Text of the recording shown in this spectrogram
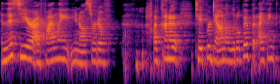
And this year I finally, you know, sort of, I've kind of tapered down a little bit, but I think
